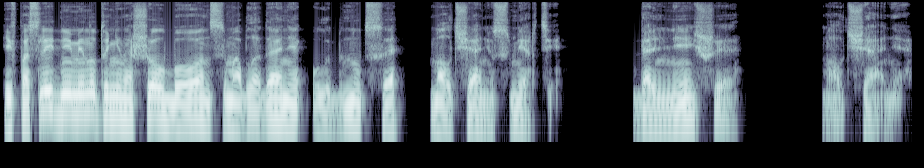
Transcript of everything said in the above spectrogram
и в последнюю минуту не нашел бы он самообладания улыбнуться молчанию смерти. Дальнейшее молчание.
